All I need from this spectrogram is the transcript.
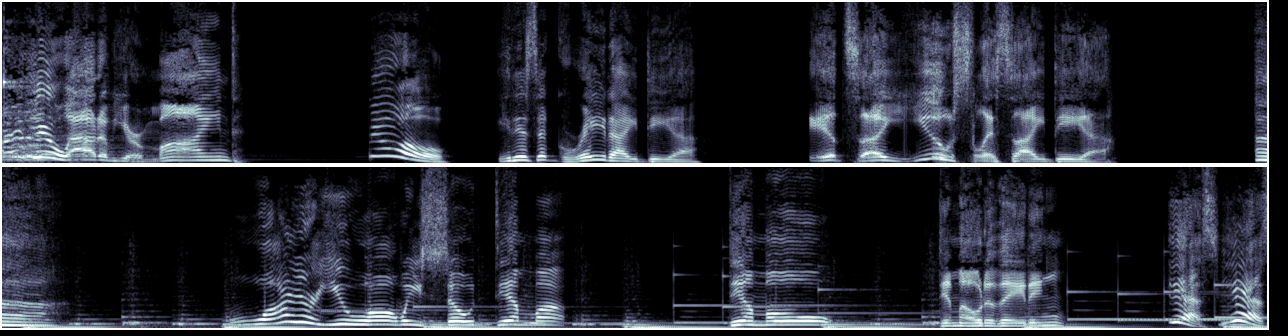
Are you out of your mind? No, it is a great idea. It's a useless idea. Ah. why are you always so dim, uh, demo, Demotivating? yes, yes,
